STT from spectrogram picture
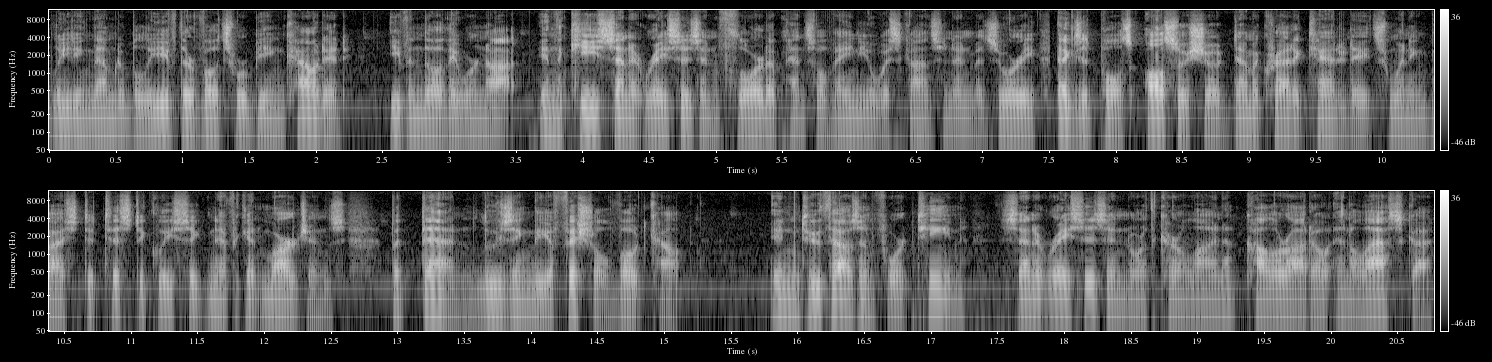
leading them to believe their votes were being counted even though they were not. In the key Senate races in Florida, Pennsylvania, Wisconsin, and Missouri, exit polls also showed Democratic candidates winning by statistically significant margins, but then losing the official vote count. In 2014, Senate races in North Carolina, Colorado, and Alaska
